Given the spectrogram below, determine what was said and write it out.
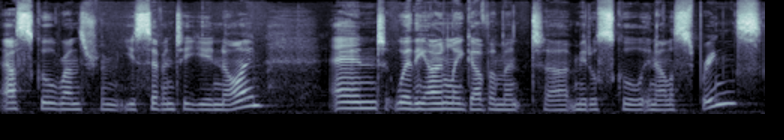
Our school runs from Year 7 to Year 9, and we're the only government uh, middle school in Alice Springs.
